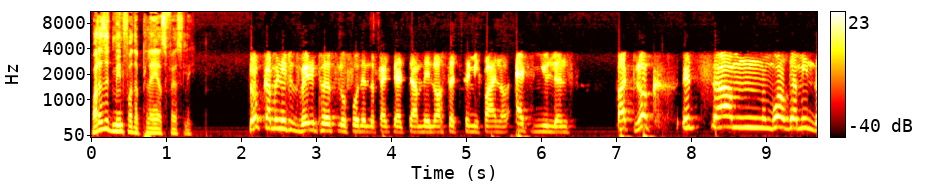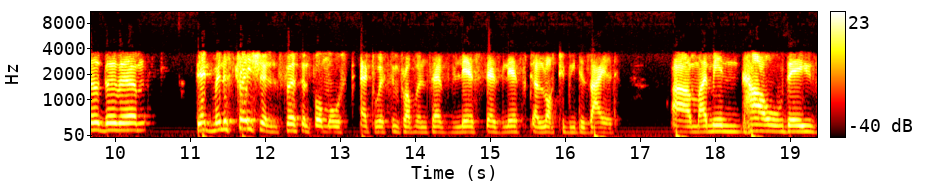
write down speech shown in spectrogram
What does it mean for the players, firstly? Look, I mean, it is very personal for them the fact that um, they lost that semi-final at Newlands. But look, it's um, well, I mean, the the, the the administration, first and foremost, at Western Province, have left has left a lot to be desired. Um, I mean, how they've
